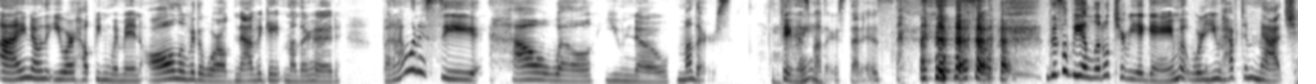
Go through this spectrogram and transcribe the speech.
I know that you are helping women all over the world navigate motherhood, but I want to see how well you know mothers. Okay. Famous mothers, that is. so, this will be a little trivia game where you have to match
